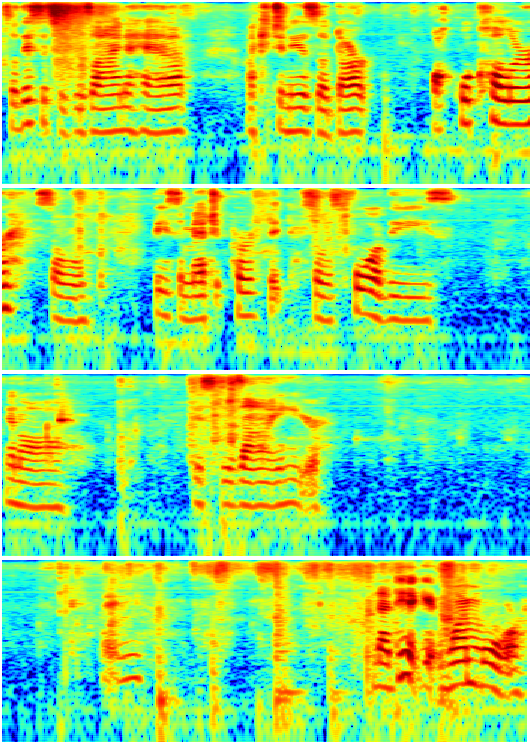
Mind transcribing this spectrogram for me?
So this is the design I have. My kitchen is a dark aqua color, so these will match it perfect. So it's four of these in all this design here. Okay. And I did get one more,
